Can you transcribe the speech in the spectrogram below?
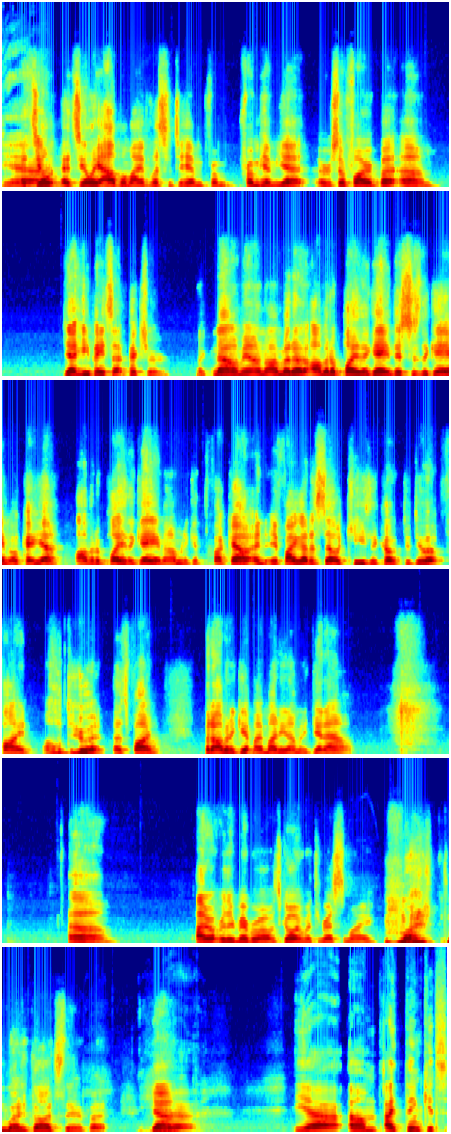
yeah. that's the only that's the only album I've listened to him from from him yet or so far. But um, yeah, he paints that picture. Like, no, man, I'm gonna I'm gonna play the game. This is the game. Okay, yeah, I'm gonna play the game. and I'm gonna get the fuck out. And if I gotta sell keys of coke to do it, fine, I'll do it. That's fine. But I'm gonna get my money and I'm gonna get out. Um, I don't really remember where I was going with the rest of my my my thoughts there, but yeah. Yeah. Yeah. Um, I think it's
